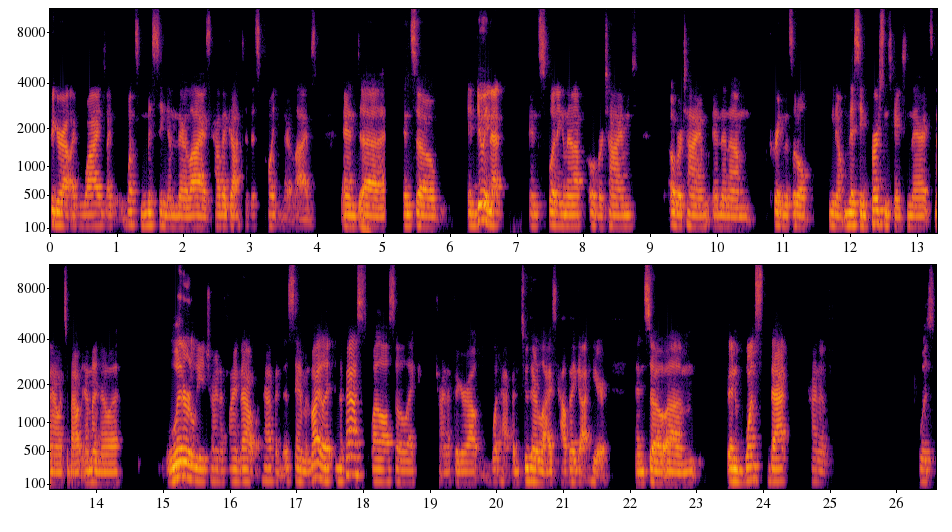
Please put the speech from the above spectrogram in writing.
figure out like why like what's missing in their lives, how they got to this point in their lives, and uh, and so in doing that and splitting them up over time, over time, and then um, creating this little you know missing persons case in there. It's now it's about Emma Noah literally trying to find out what happened to Sam and Violet in the past, while also like trying to figure out what happened to their lives, how they got here. And so um, and once that kind of was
